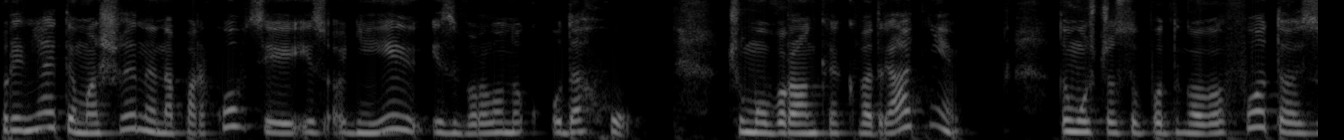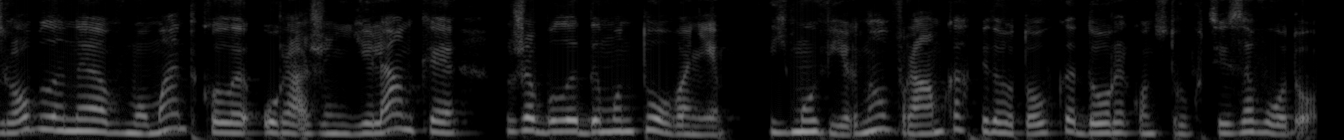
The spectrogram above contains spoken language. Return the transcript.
Порівняйте машини на парковці із однією із воронок у даху. Чому воронки квадратні? Тому що супутникове фото зроблене в момент, коли уражені ділянки вже були демонтовані, ймовірно, в рамках підготовки до реконструкції заводу.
